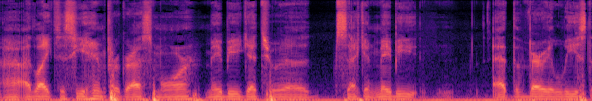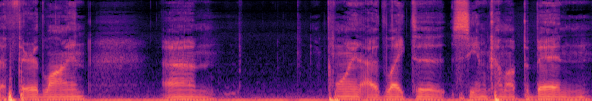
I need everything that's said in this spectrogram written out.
Uh, I'd like to see him progress more, maybe get to a second, maybe at the very least a third line um, point. I'd like to see him come up a bit, and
